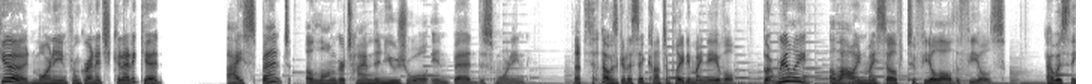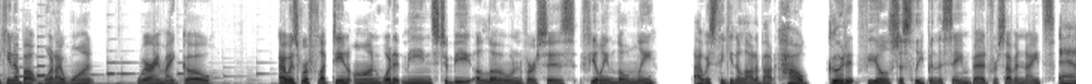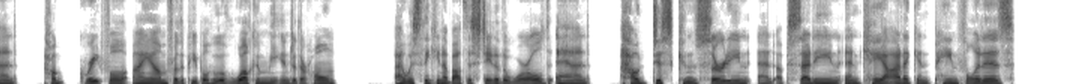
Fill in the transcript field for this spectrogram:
Good morning from Greenwich, Connecticut. I spent a longer time than usual in bed this morning. That's, I was going to say contemplating my navel, but really allowing myself to feel all the feels. I was thinking about what I want, where I might go. I was reflecting on what it means to be alone versus feeling lonely. I was thinking a lot about how good it feels to sleep in the same bed for seven nights and how grateful I am for the people who have welcomed me into their home. I was thinking about the state of the world and how disconcerting and upsetting and chaotic and painful it is.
